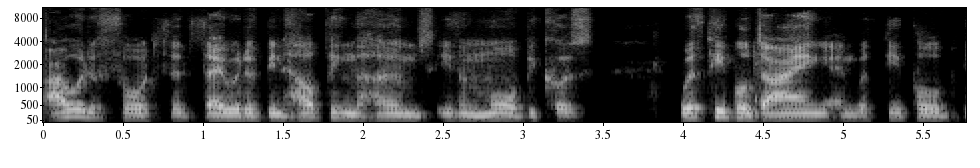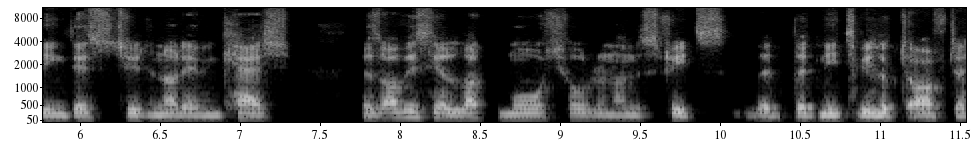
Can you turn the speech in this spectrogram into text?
I would have thought that they would have been helping the homes even more because with people dying and with people being destitute and not having cash, there's obviously a lot more children on the streets that, that need to be looked after.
